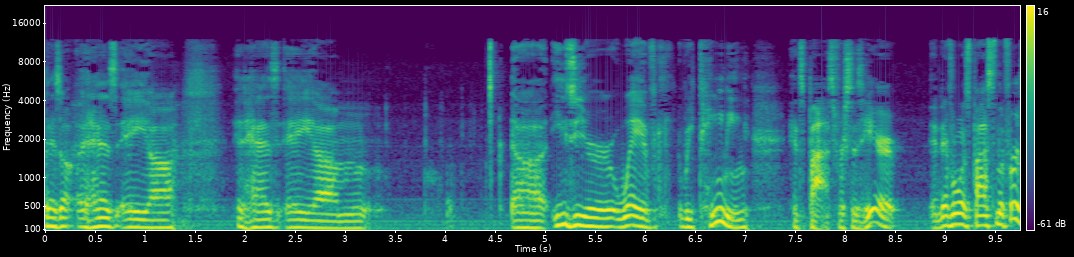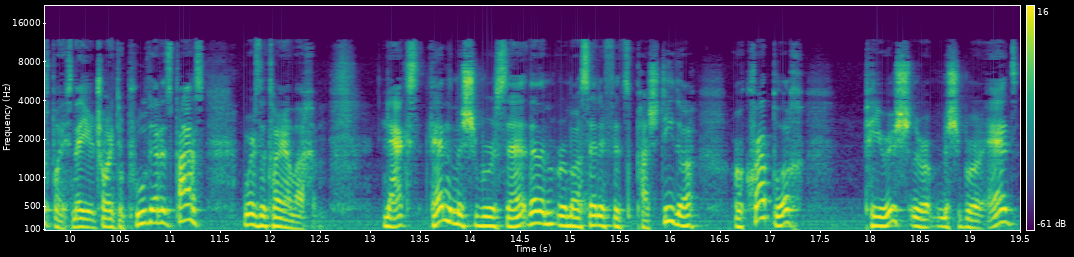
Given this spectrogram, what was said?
it has a, it has a uh, it has a um, uh, easier way of retaining its pas versus here it never was pas in the first place. Now you're trying to prove that it's pas. Where's the Torah lechem? Next, then the Mishabur said, then the Ramah said if it's pashtida or kreplach, pirish, the Mishabur adds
